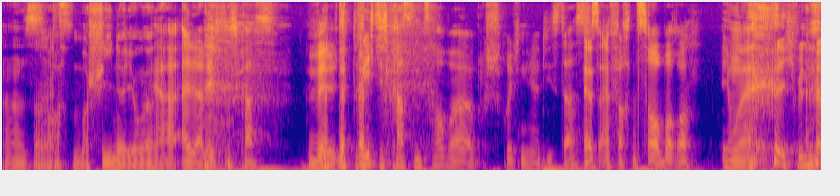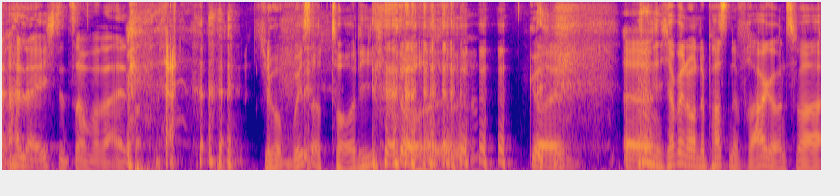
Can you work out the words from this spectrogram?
Ja, nice. oh, Maschine, Junge. Ja, Alter, richtig krass. Wild. richtig krassen Zaubersprüchen hier, dies, das. Er ist einfach ein Zauberer. Junge, ich bin der allerechte Zauberer, Alter. You're a wizard, Toddy. Geil. Äh, ich habe ja noch eine passende Frage und zwar,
